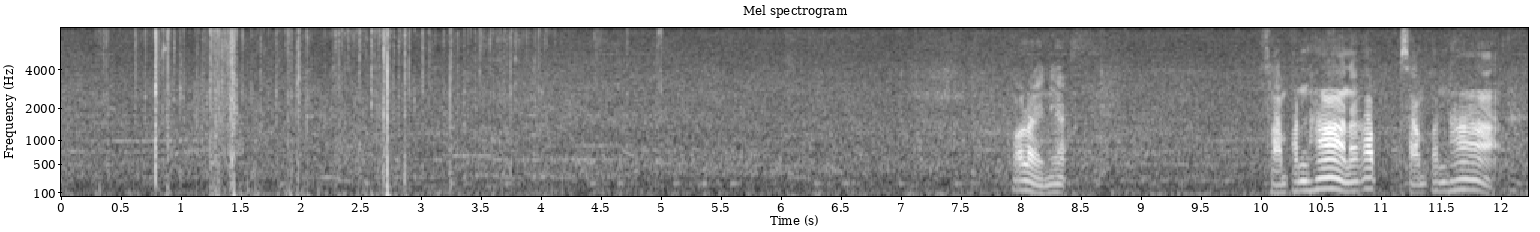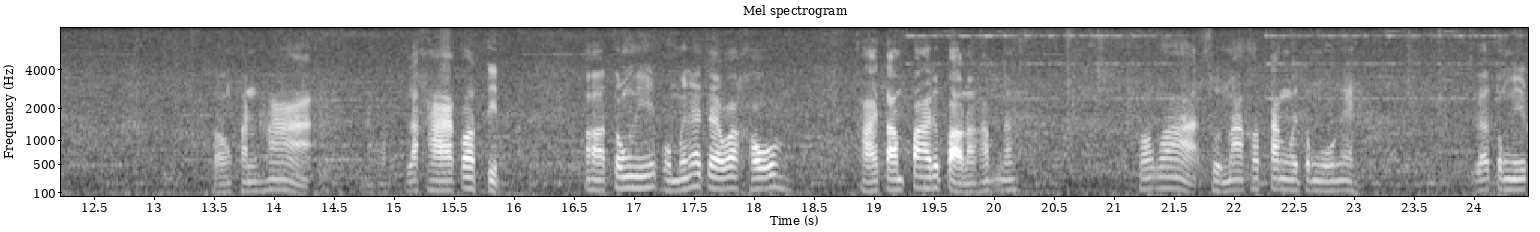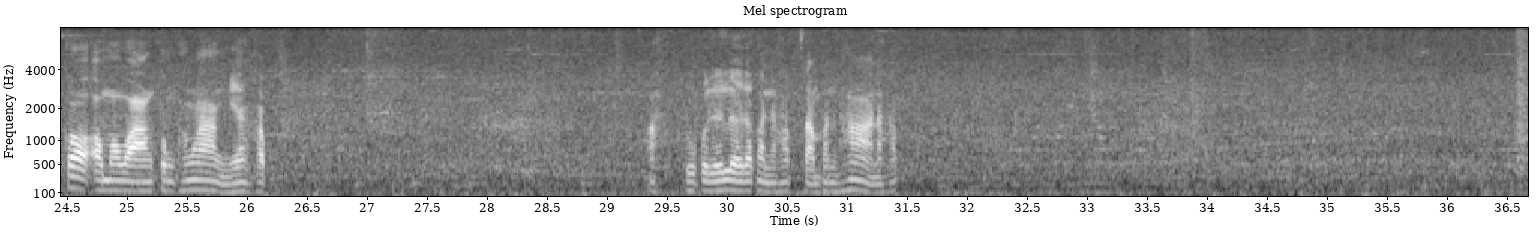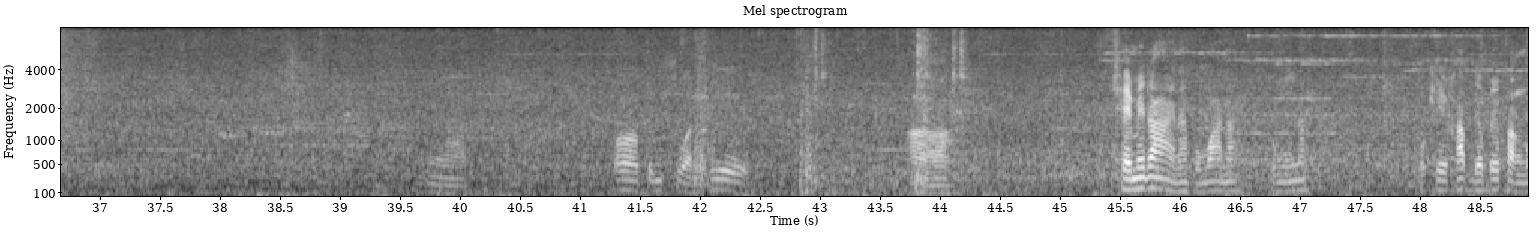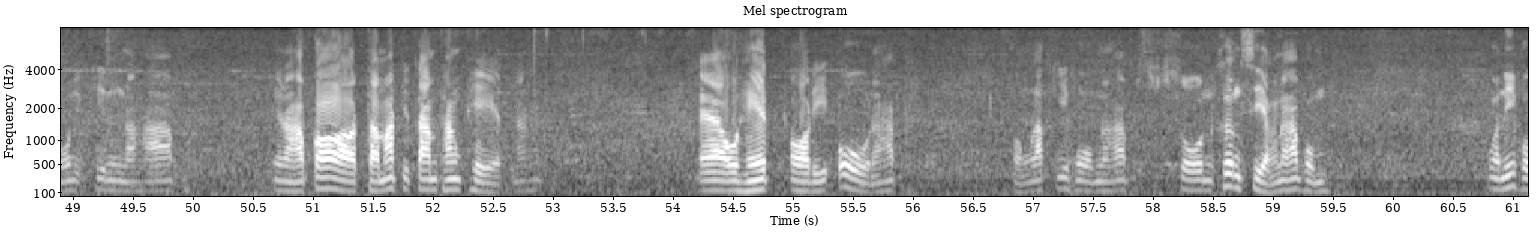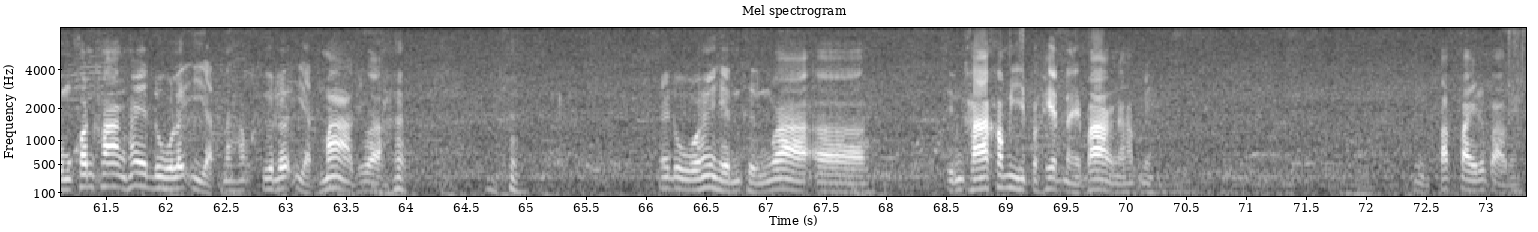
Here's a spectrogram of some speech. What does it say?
เท่าไหร่เนี่ยสามพันห้านะครับสามพันห้า สองพันห้านะครับราคาก็ติดตรงนี้ผมไม่แน่ใจว่าเขาขายตามป้ายหรือเปล่านะครับนะ เพราะว่าส่วนมากเขาตั้งไว้ตรงนู้นไงแล้วตรงนี้ก็เอามาวางตรงข้างล่างเนี้ยครับอะดูไปเรื่อยๆแล้วกันนะครับสามพันห้านะครับนี่นะครับก็เป็นส่วนที่ ช้ไม่ได้นะผมว่านะตรงนี้นะโอเคครับเดี๋ยวไปฝั่งโน้นอีกที่นึงนะครับนี่นะครับก็สามารถติดตามทางเพจนะครับ L Head Audio นะครับ ของ Lucky Home นะครับ โซนเครื่องเสียงนะครับผม วันนี้ผมค่อนข้างให้ดูละเอียดนะครับ คือละเอียดมากดีกว่า ให้ดูให้เห็นถึงว่าสินค้าเขามีประเภทไหนบ้างนะครับนี่นี่ปลั๊กไฟหรือเปล่าเนี่ย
